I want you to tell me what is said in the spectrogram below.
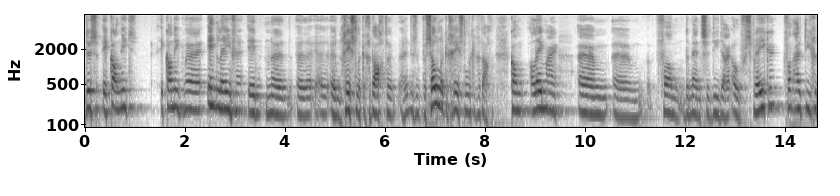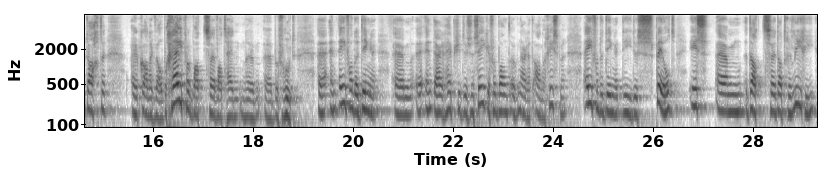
dus ik kan niet, ik kan niet me inleven in uh, uh, een christelijke gedachte, dus een persoonlijke christelijke gedachte. Ik kan alleen maar um, um, van de mensen die daarover spreken, vanuit die gedachte, kan ik wel begrijpen wat, wat hen bevroedt. en een van de dingen Um, en daar heb je dus een zeker verband ook naar het anarchisme. Een van de dingen die dus speelt, is um, dat, uh, dat religie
